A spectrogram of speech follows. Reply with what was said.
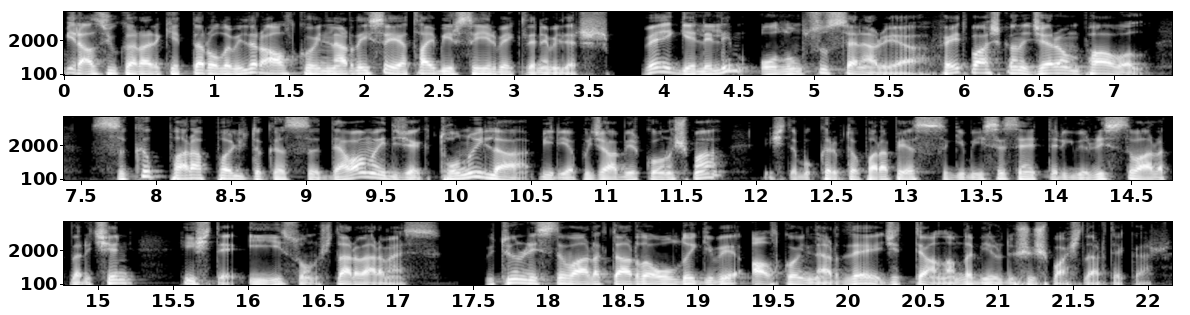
biraz yukarı hareketler olabilir. Altcoin'lerde ise yatay bir seyir beklenebilir. Ve gelelim olumsuz senaryoya. Fed Başkanı Jerome Powell sıkı para politikası devam edecek tonuyla bir yapacağı bir konuşma işte bu kripto para piyasası gibi hisse senetleri gibi riskli varlıklar için hiç de iyi sonuçlar vermez. Bütün riskli varlıklarda olduğu gibi altcoin'lerde de ciddi anlamda bir düşüş başlar tekrar.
